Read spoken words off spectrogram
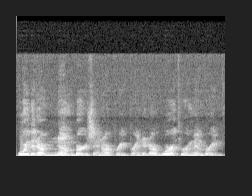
or that are numbers and are pre printed are worth remembering.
